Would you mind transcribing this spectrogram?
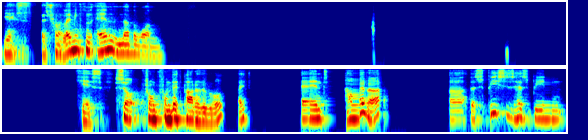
yes, that's right. Lamington and another one. Yes, so from, from that part of the world, right? And however, uh, the species has been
